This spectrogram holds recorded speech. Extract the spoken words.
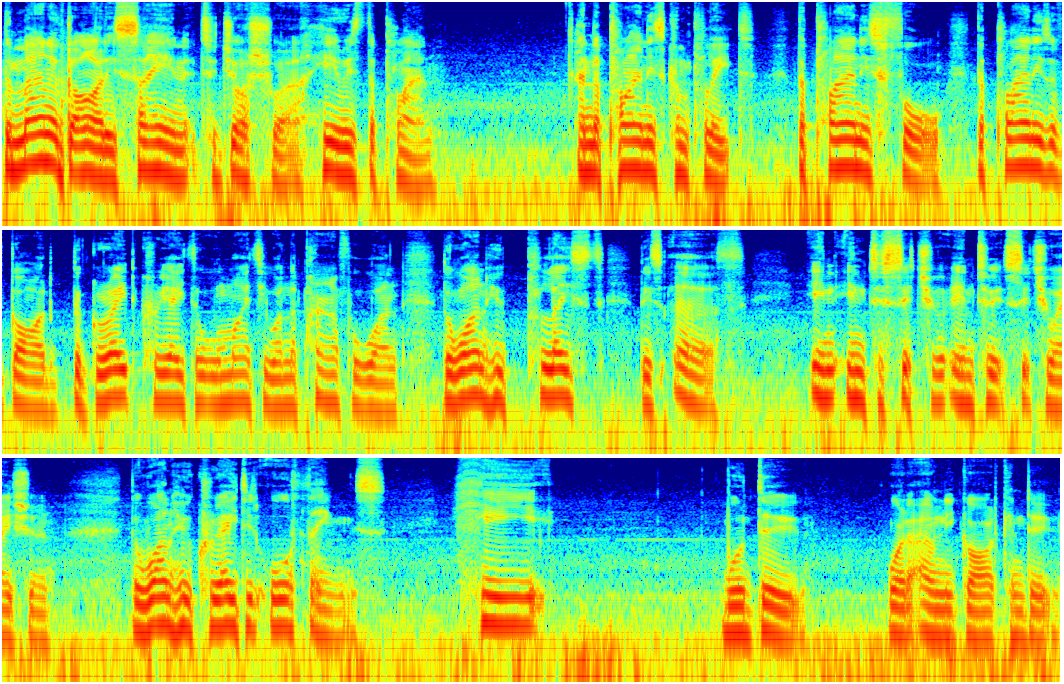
the man of God is saying to Joshua, "Here is the plan, and the plan is complete." The plan is full. The plan is of God, the great creator, almighty one, the powerful one, the one who placed this earth in, into, situ, into its situation, the one who created all things. He will do what only God can do.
